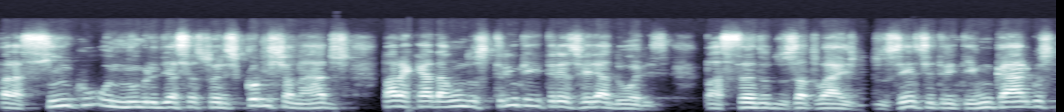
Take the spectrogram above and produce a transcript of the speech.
para cinco o número de assessores comissionados para cada um dos 33 vereadores, passando dos atuais 231 cargos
